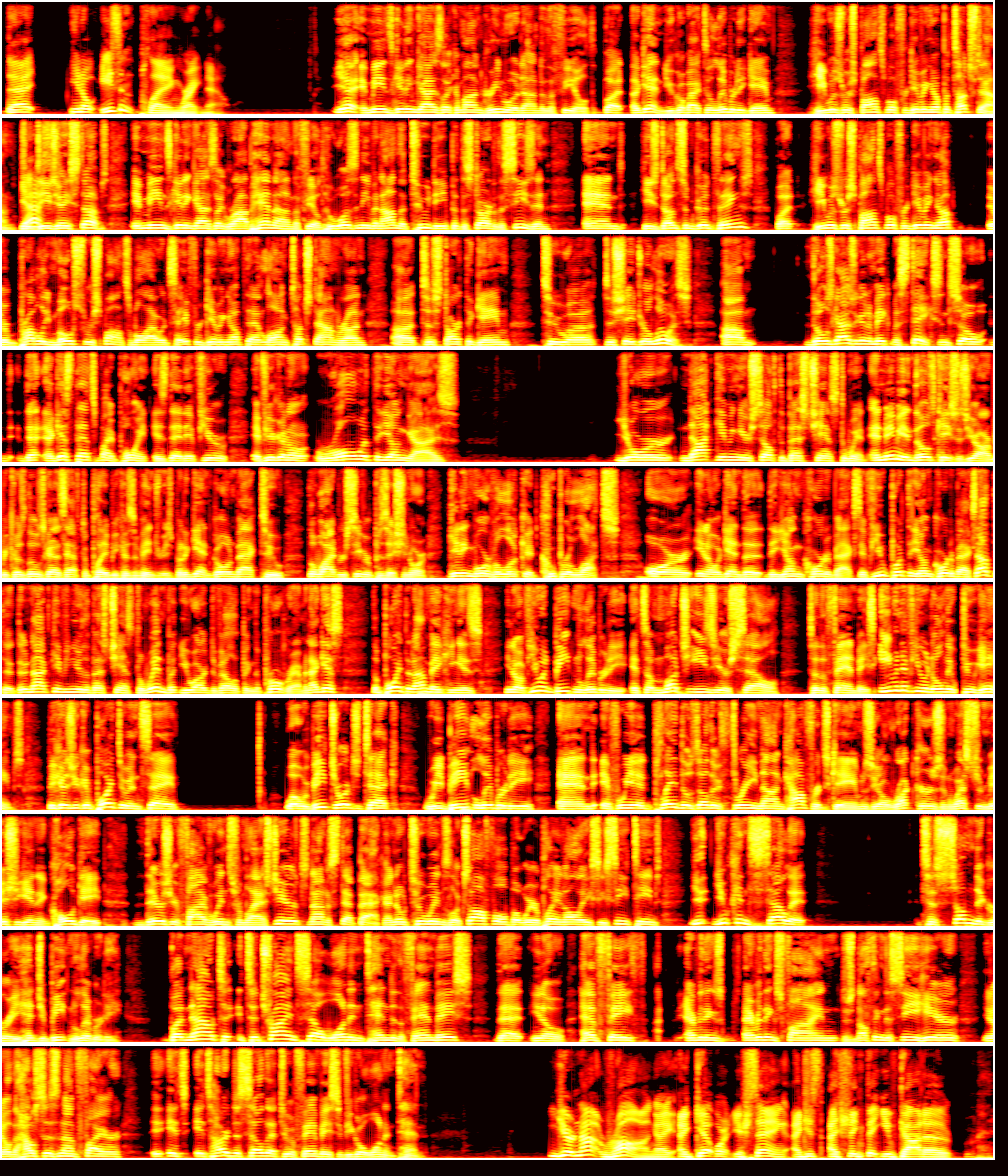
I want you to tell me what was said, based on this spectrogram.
that you know isn't playing right now. Yeah, it means getting guys like Amon Greenwood onto the field. But again, you go back to the Liberty game, he was responsible for giving up a touchdown to Yes. DJ Stubbs. It means getting guys like Rob Hanna on the field, who wasn't even on the two deep at the start of the season. And he's done some good things, but he was responsible for giving up. Or probably most responsible, I would say, for giving up that long touchdown run uh, to start the game to uh, to Shedro Louis. Um, those guys are going to make mistakes, and so that I guess that's my point is that if you're if you're going to roll with the young guys, you're not giving yourself the best chance to win. And maybe in those cases you are because those guys have to play because of injuries. But again, going back to the wide receiver position or getting more of a look at Cooper Lutz or, you know, again, the, the young quarterbacks. If you put the young quarterbacks out there, they're not giving you the best chance to win, but you are developing the program. And I guess the point that I'm making is, you know, if you had beaten Liberty, it's a much easier sell to the fan base, even if you had only two games, because you could point to and say, well, we beat Georgia Tech, we beat Liberty, and if we had played those other three non-conference games, you know, Rutgers and Western Michigan and Colgate, there's your five wins from last year. It's not a step back. I know two wins looks awful, but we were playing all ACC teams. You you can sell it to some degree had you beaten Liberty. But now to to try and sell one in ten to the fan base that you know have faith, everything's everything's fine. There's nothing to see here. You know the house isn't on fire it's it's hard to sell that to a fan base if you go one in ten. You're not wrong. I, I get what you're saying. I just I think that you've got to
